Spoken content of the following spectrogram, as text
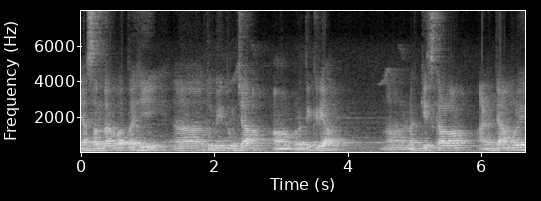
या संदर्भातही तुम्ही तुमच्या प्रतिक्रिया नक्कीच कळवा आणि त्यामुळे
